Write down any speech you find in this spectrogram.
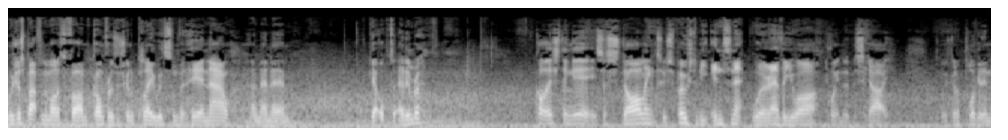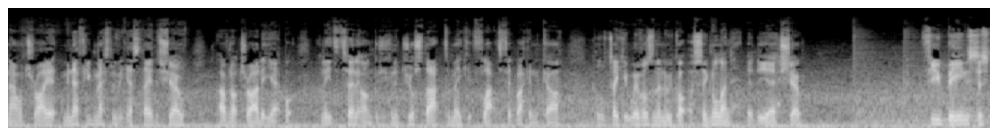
We're just back from the Monitor Farm conference. We're just going to play with something here now and then um, get up to Edinburgh. Got this thing here. It's a Starlink, so it's supposed to be internet wherever you are, pointing at the sky. So we're going to plug it in now and try it. My nephew messed with it yesterday at the show. I've not tried it yet, but I need to turn it on because you can adjust that to make it flat to fit back in the car. Because we'll take it with us and then we've got a signal then at the uh, show. A few beans to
